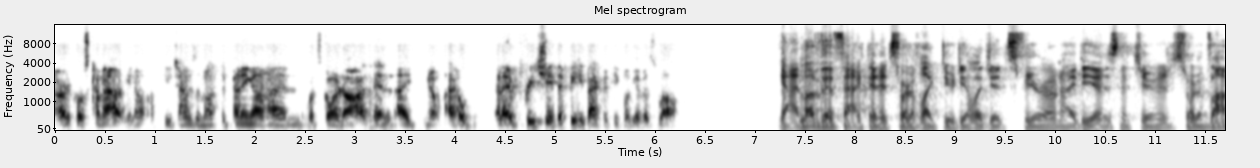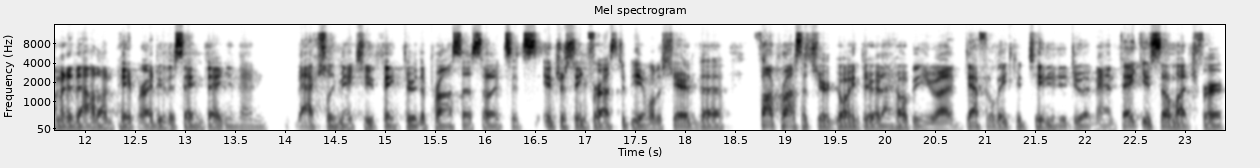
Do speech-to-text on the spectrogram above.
articles come out, you know, a few times a month depending on what's going on. And I, you know, I hope and I appreciate the feedback that people give as well. Yeah, I love the fact that it's sort of like due diligence for your own ideas that you're sort of vomited out on paper. I do the same thing, and then actually makes you think through the process. So it's it's interesting for us to be able to share the thought process you're going through, and I hope that you uh, definitely continue to do it, man. Thank you so much for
